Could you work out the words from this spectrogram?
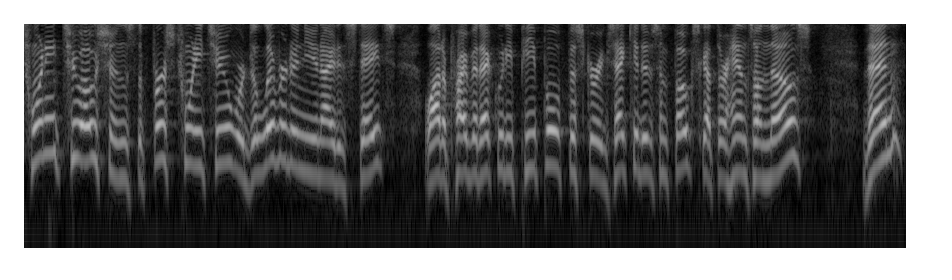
22 Oceans, the first 22 were delivered in the United States. A lot of private equity people, Fisker executives, and folks got their hands on those. Then,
